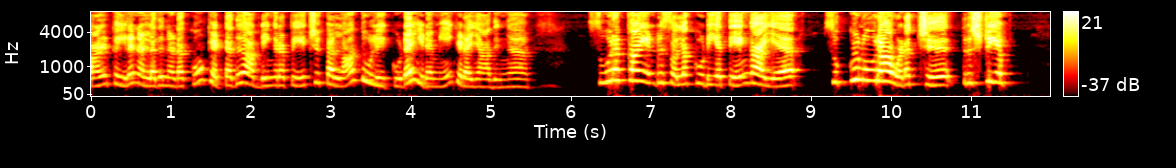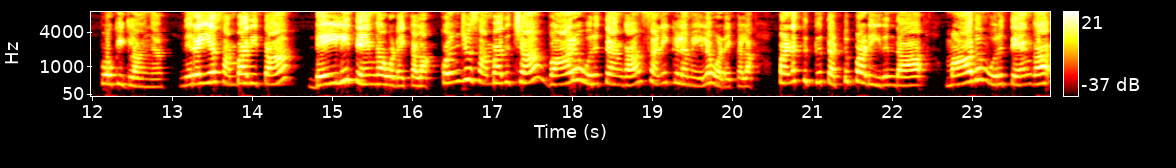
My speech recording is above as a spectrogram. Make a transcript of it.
வாழ்க்கையில நல்லது நடக்கும் கெட்டது அப்படிங்கிற பேச்சுக்கெல்லாம் துளி கூட இடமே கிடையாதுங்க. சூரக்காய் என்று சொல்லக்கூடிய தேங்காய சுக்குநூறா உடைச்சு திருஷ்டிய போக்கிக்கலாங்க. நிறைய சம்பாதித்தா டெய்லி தேங்காய் உடைக்கலாம். கொஞ்சம் சம்பாதிச்சா வாரம் ஒரு தேங்காய் சனிக்கிழமையில உடைக்கலாம். பணத்துக்கு தட்டுப்பாடு இருந்தா மாதம் ஒரு தேங்காய்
